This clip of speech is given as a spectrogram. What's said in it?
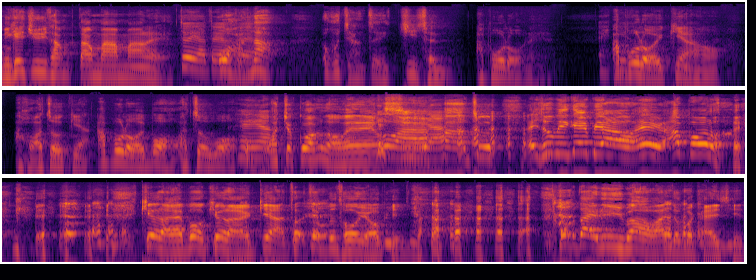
你可以继续当当妈妈嘞。对呀，对呀。哇，那我讲这继承阿波罗呢？阿波罗一见哦。啊，我做囝，阿波罗的某，我做某，我足光荣的呢，哇！出，哎，出名代表，哎，阿波罗，Q 来个某，Q 来个囝，这这不是拖油瓶吗？都不戴绿帽，玩多么开心！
